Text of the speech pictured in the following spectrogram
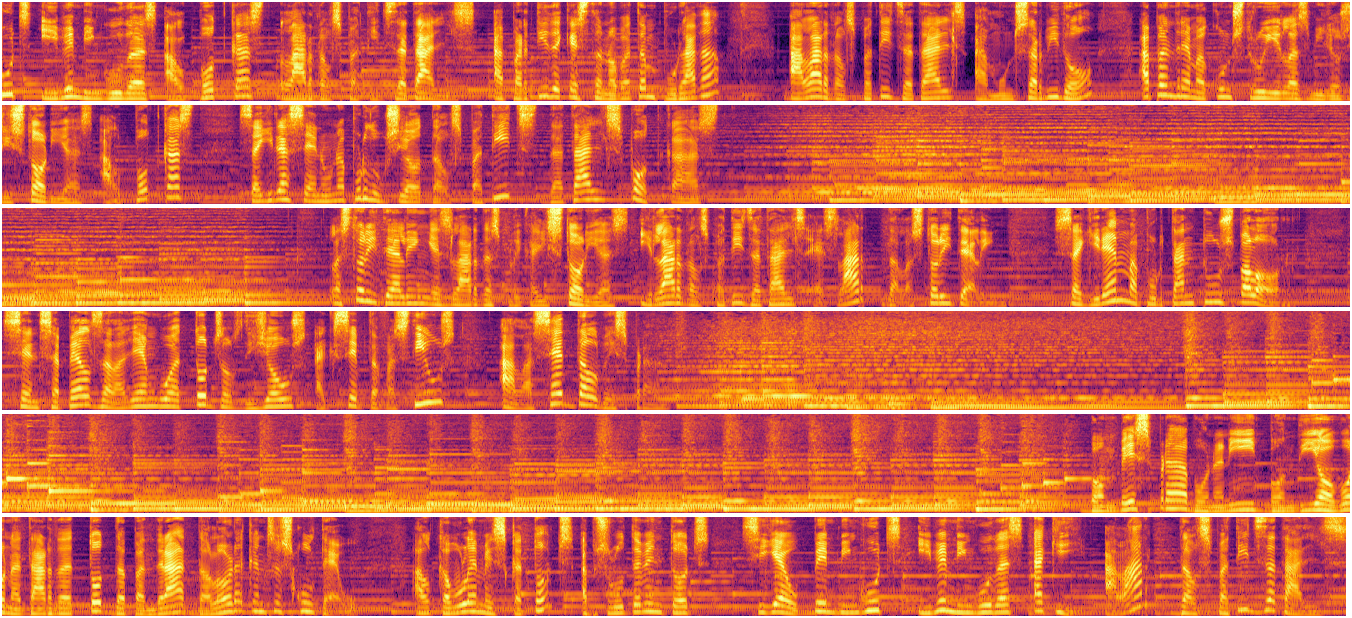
Benvinguts i benvingudes al podcast L'Art dels Petits Detalls. A partir d'aquesta nova temporada, a l'Art dels Petits Detalls, amb un servidor, aprendrem a construir les millors històries. El podcast seguirà sent una producció dels Petits Detalls Podcast. L'storytelling és l'art d'explicar històries i l'art dels petits detalls és l'art de l'storytelling. Seguirem aportant-vos valor, sense pèls a la llengua tots els dijous, excepte festius, a les 7 del vespre. Bon vespre, bona nit, bon dia o bona tarda, tot dependrà de l'hora que ens escolteu. El que volem és que tots, absolutament tots, sigueu benvinguts i benvingudes aquí, a l'Art dels Petits Detalls.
